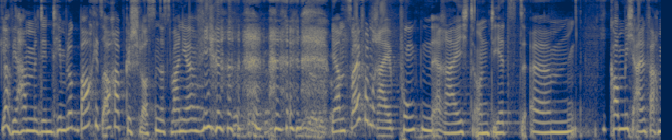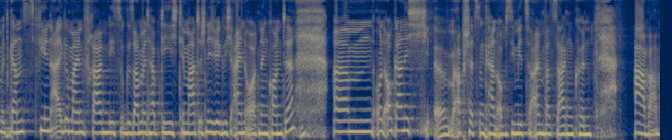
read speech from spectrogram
Ja, wir haben mit dem Themenblock Bauch jetzt auch abgeschlossen. Das waren ja wir. wir haben zwei von drei Punkten erreicht und jetzt ähm, komme ich einfach mit ganz vielen allgemeinen Fragen, die ich so gesammelt habe, die ich thematisch nicht wirklich einordnen konnte ähm, und auch gar nicht äh, abschätzen kann, ob Sie mir zu allem was sagen können. Aber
